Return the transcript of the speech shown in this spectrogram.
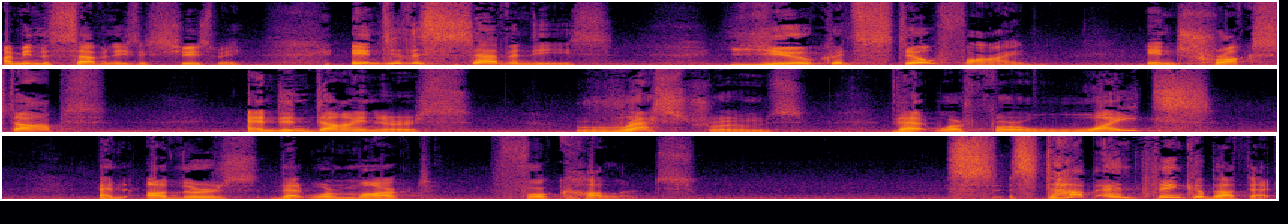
I mean the 70s, excuse me, into the 70s, you could still find in truck stops and in diners restrooms that were for whites and others that were marked for coloreds. S- stop and think about that.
